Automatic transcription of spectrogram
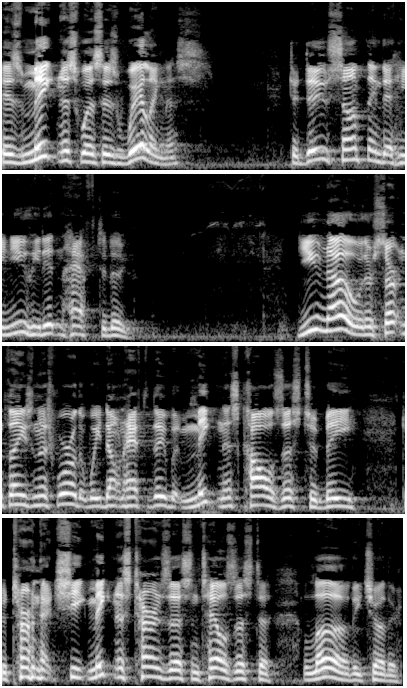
His meekness was his willingness to do something that he knew he didn't have to do. You know there's certain things in this world that we don't have to do, but meekness calls us to be to turn that cheek. Meekness turns us and tells us to love each other.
